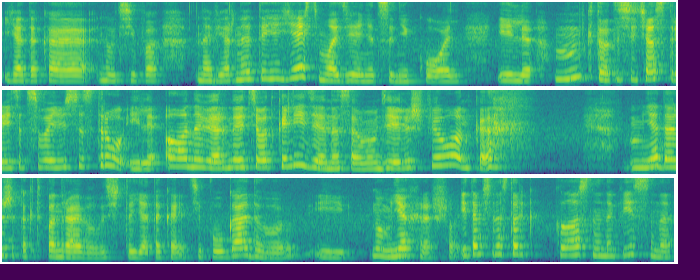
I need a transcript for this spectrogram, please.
я такая, ну типа, наверное, это и есть младенница Николь, или кто-то сейчас встретит свою сестру, или о, наверное, тетка Лидия на самом деле шпионка. Мне даже как-то понравилось, что я такая, типа, угадываю, и, ну, мне хорошо. И там все настолько классно написано.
